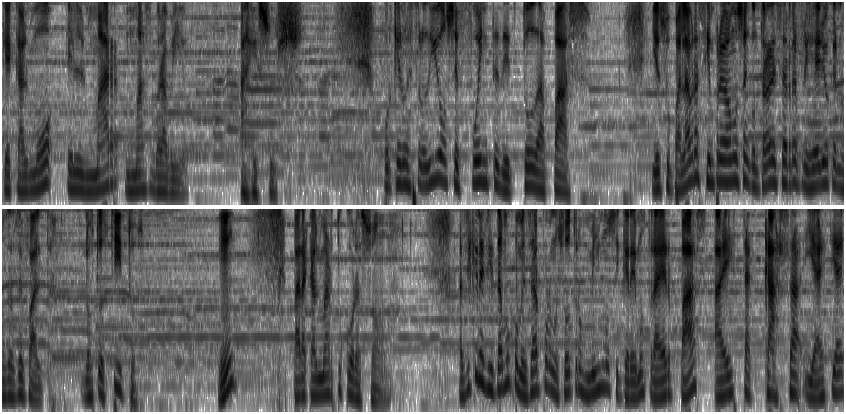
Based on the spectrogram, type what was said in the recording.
que calmó el mar más bravío, a Jesús. Porque nuestro Dios es fuente de toda paz. Y en su palabra siempre vamos a encontrar ese refrigerio que nos hace falta, los tostitos, para calmar tu corazón. Así que necesitamos comenzar por nosotros mismos si queremos traer paz a esta casa y a este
